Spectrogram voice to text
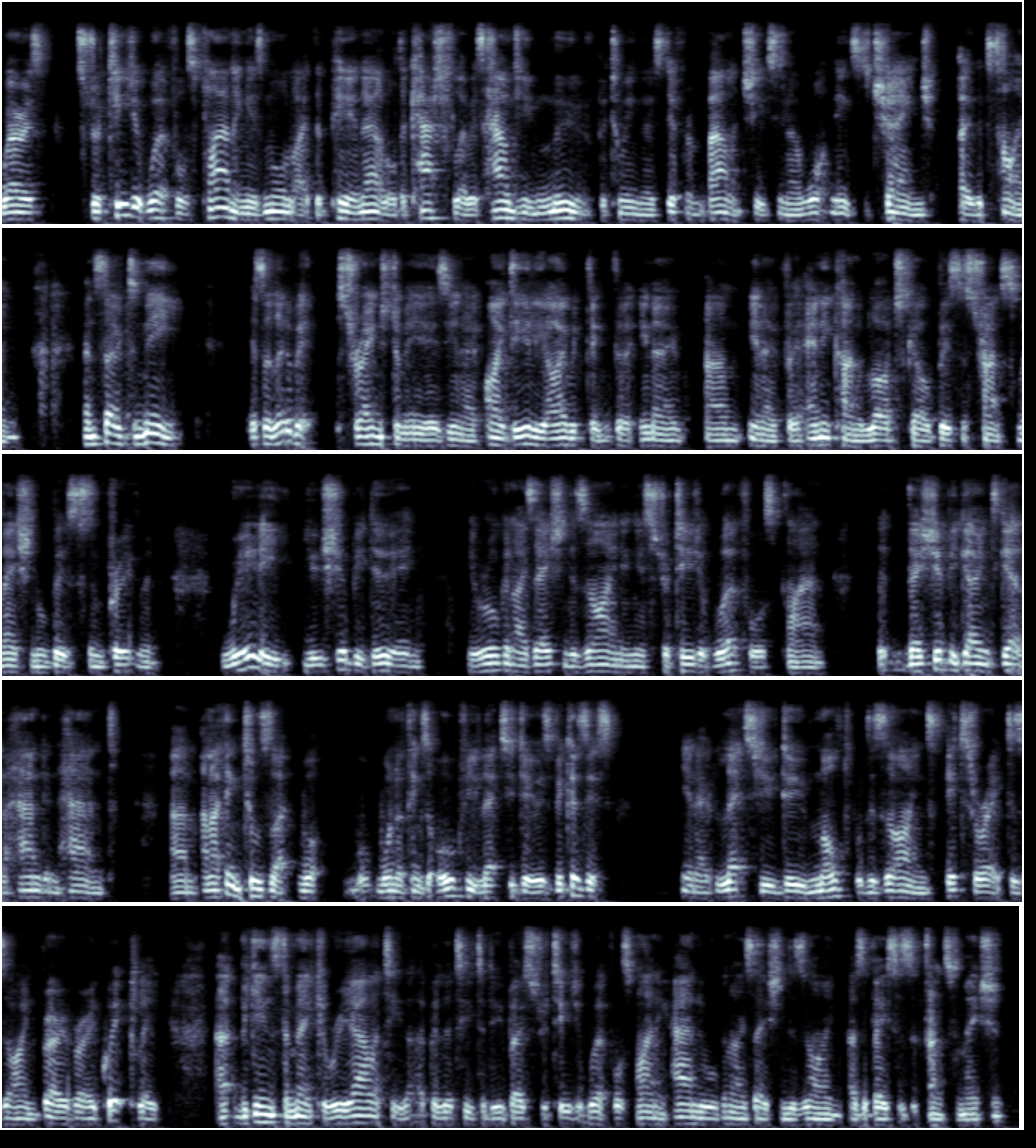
Whereas strategic workforce planning is more like the P&L or the cash flow is how do you move between those different balance sheets, you know, what needs to change over time. And so to me, it's a little bit strange to me is, you know, ideally I would think that, you know, um, you know, for any kind of large scale business transformation or business improvement, really you should be doing your organization design and your strategic workforce plan. They should be going together hand in hand. Um, and I think tools like what, what one of the things that Orgview lets you do is because it's you know lets you do multiple designs, iterate design very very quickly, uh, begins to make a reality that ability to do both strategic workforce planning and organization design as a basis of transformation.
